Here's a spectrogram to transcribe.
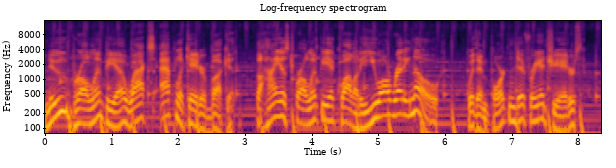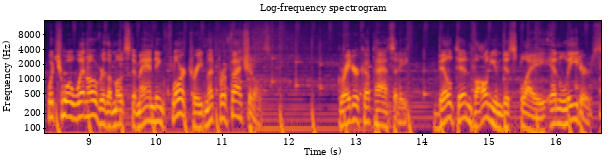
New Bralimpia Wax Applicator Bucket, the highest Bralimpia quality you already know, with important differentiators which will win over the most demanding floor treatment professionals. Greater capacity, built in volume display in liters.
